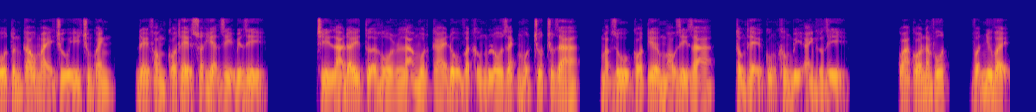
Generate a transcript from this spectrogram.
cố tuấn cao mày chú ý chung quanh, đề phòng có thể xuất hiện dị biến gì. Chỉ là đây tựa hồ là một cái đồ vật khổng lồ rách một chút chút ra, mặc dù có tia máu gì ra, tổng thể cũng không bị ảnh hưởng gì qua có năm phút, vẫn như vậy,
